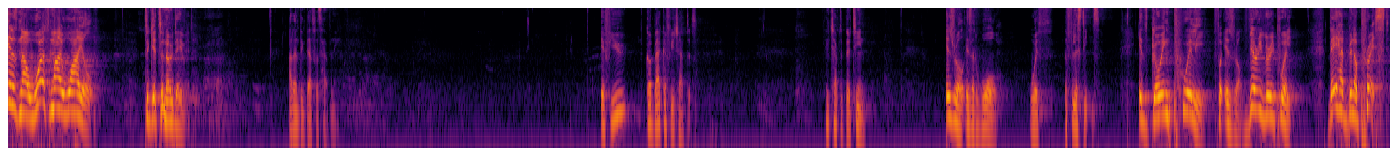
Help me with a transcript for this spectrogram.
it is now worth my while to get to know David. I don't think that's what's happening. If you go back a few chapters, I think chapter 13, Israel is at war with the Philistines. It's going poorly for Israel, very, very poorly. They have been oppressed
